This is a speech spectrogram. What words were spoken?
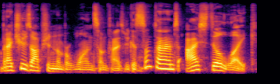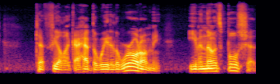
But I choose option number one sometimes because sometimes I still like to feel like I have the weight of the world on me even though it's bullshit.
